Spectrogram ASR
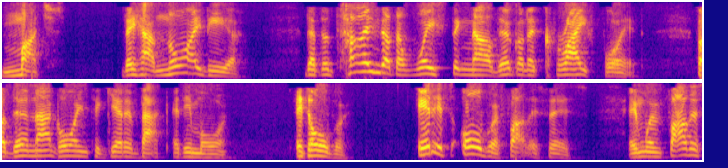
much. They have no idea that the time that they're wasting now, they're going to cry for it, but they're not going to get it back anymore. It's over. It is over, Father says. And when Father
